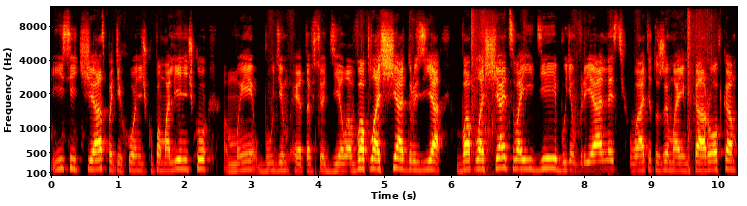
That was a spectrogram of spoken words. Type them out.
И сейчас потихонечку, помаленечку мы будем это все дело воплощать, друзья. Воплощать свои идеи, будем в реальность. Хватит уже моим коровкам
